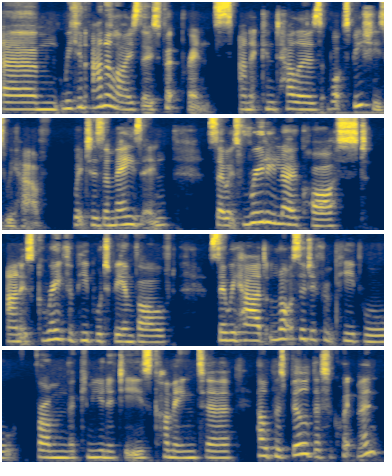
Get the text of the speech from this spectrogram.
um, we can analyze those footprints and it can tell us what species we have, which is amazing. So it's really low cost and it's great for people to be involved. So we had lots of different people from the communities coming to help us build this equipment.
